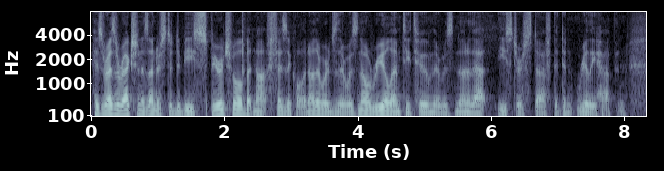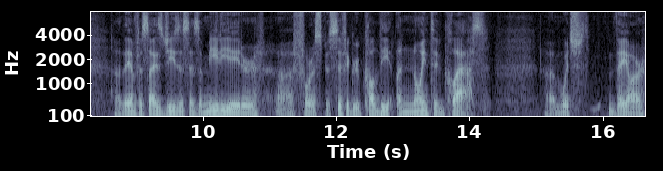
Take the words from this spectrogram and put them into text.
his resurrection is understood to be spiritual but not physical. In other words, there was no real empty tomb. There was none of that Easter stuff that didn't really happen. Uh, they emphasize Jesus as a mediator uh, for a specific group called the anointed class, um, which they are,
